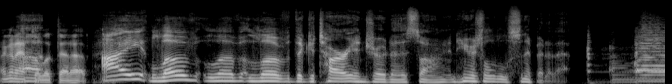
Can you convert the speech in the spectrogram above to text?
I'm gonna have Uh, to look that up. I love, love, love the guitar intro to this song, and here's a little snippet of that.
